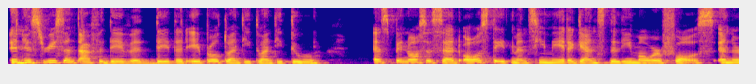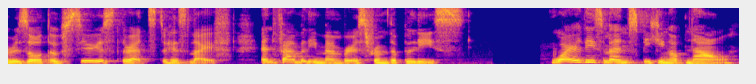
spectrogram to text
In his recent affidavit dated April 2022, Espinosa said all statements he made against De Lima were false and a result of serious threats to his life and family members from the police. Why are these men speaking up now?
